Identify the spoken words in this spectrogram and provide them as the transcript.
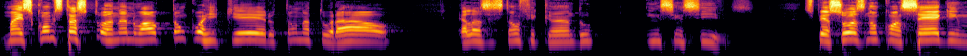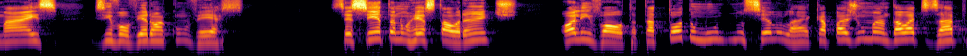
mas como está se tornando algo tão corriqueiro, tão natural, elas estão ficando insensíveis. As pessoas não conseguem mais desenvolver uma conversa. Você senta num restaurante, olha em volta, está todo mundo no celular, é capaz de um mandar o WhatsApp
